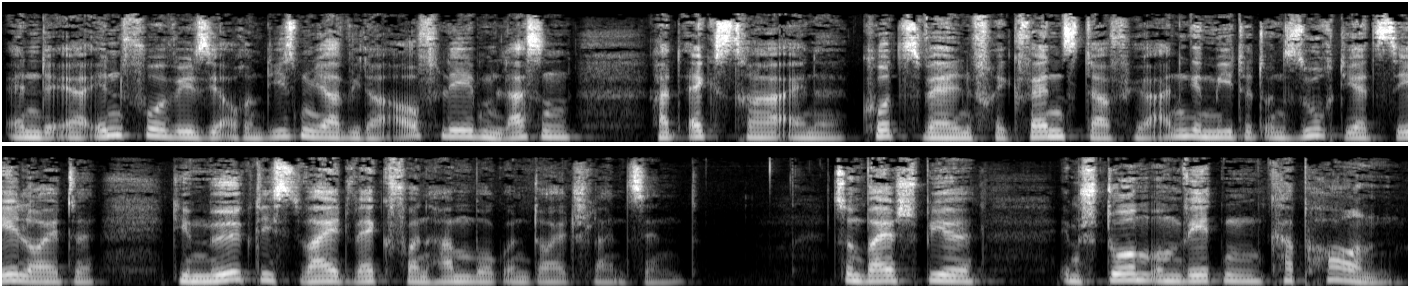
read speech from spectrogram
NDR Info will sie auch in diesem Jahr wieder aufleben lassen, hat extra eine Kurzwellenfrequenz dafür angemietet und sucht jetzt Seeleute, die möglichst weit weg von Hamburg und Deutschland sind. Zum Beispiel im sturmumwehten Kap Horn,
